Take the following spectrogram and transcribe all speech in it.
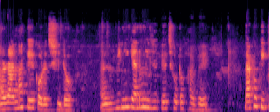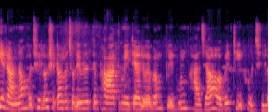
আর রান্না কে করেছিল? আর কেন নিজেকে ছোট ভাবে? দেখো কি কি রান্না হয়েছিল, সেটা হলো বিরুদ্ধে ভাত, মেটে আলু এবং বেগুন ভাজা হবে, ঠিক হয়েছিল।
